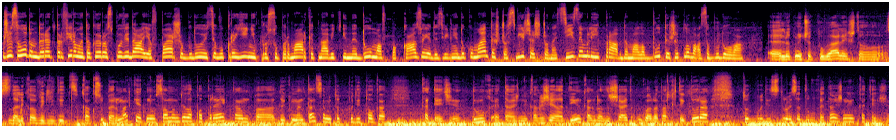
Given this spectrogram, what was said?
Вже згодом директор фірми таки розповідає, вперше будується в Україні. Про супермаркет навіть і не думав. Показує дозвільні документи, що свідчать, що на цій землі й правда мала б бути житлова забудова. Э, Людьми чуть пугали, что сдалека выглядит как супермаркет, но на самом деле по проектам, по документациям тут будет только коттеджи, двухэтажный, как G1, как разрешает город архитектура, тут будет строиться двухэтажные коттеджи.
